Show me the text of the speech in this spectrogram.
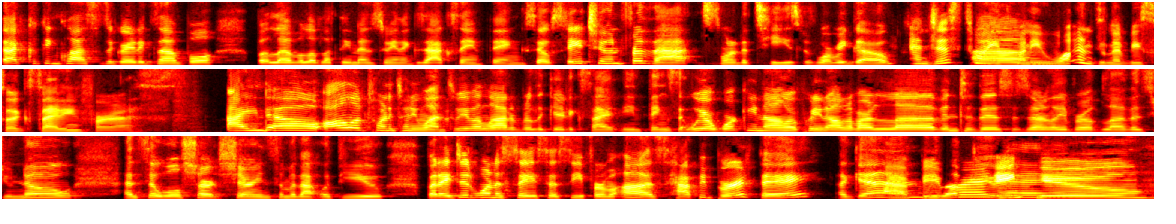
that cooking class is a great example, but Level Up Latina is doing the exact same thing. So stay tuned for that. Just wanted to tease before we go. And just 2021 um, is going to be so exciting for us. I know all of 2021. So we have a lot of really good, exciting things that we are working on. We're putting all of our love into this. Is our labor of love, as you know. And so we'll start sharing some of that with you. But I did want to say, Ceci, from us, happy birthday again. Happy birthday. Thank you.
